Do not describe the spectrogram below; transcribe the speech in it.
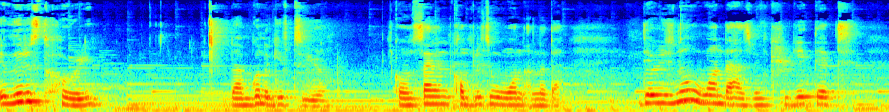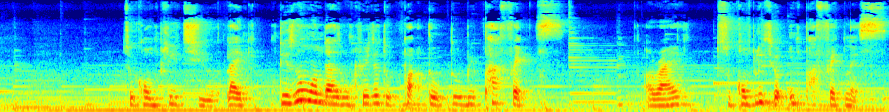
a little story that I'm going to give to you concerning completing one another. There is no one that has been created to complete you. Like, there's no one that has been created to, to, to be perfect. Alright? To complete your imperfectness.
